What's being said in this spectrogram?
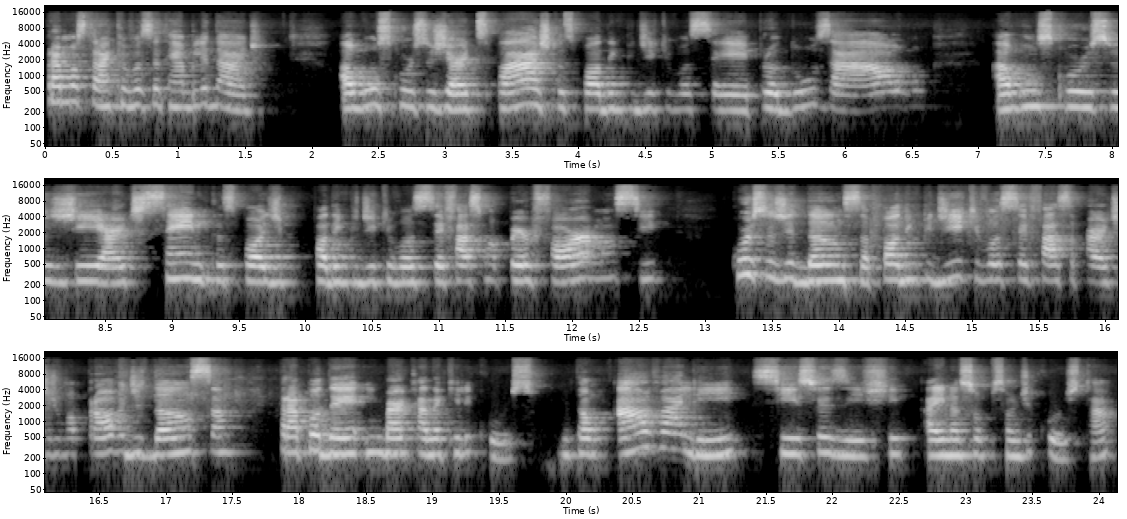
para mostrar que você tem habilidade. Alguns cursos de artes plásticas podem pedir que você produza algo. Alguns cursos de artes cênicas pode, podem pedir que você faça uma performance. Cursos de dança podem pedir que você faça parte de uma prova de dança para poder embarcar naquele curso. Então, avalie se isso existe aí na sua opção de curso, tá?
